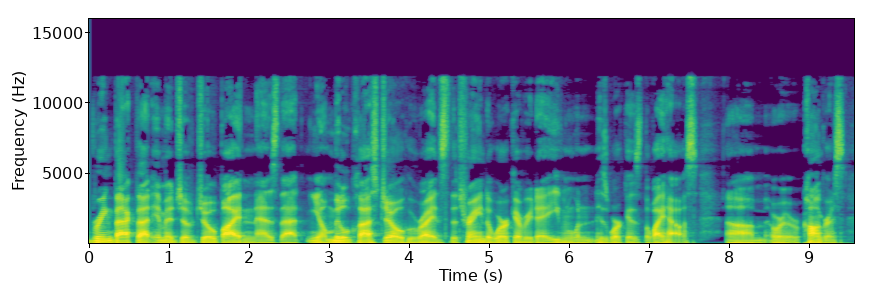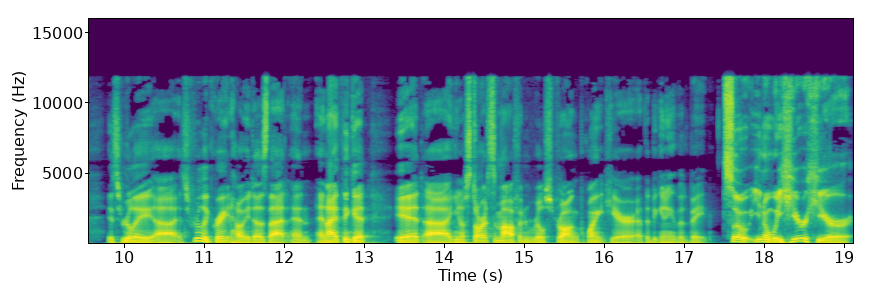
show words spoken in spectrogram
bring back that image of Joe Biden as that you know middle class Joe who rides the train to work every day, even when his work is the White House um, or, or, Congress. It's really uh, it's really great how he does that, and and I think it it uh, you know starts him off in a real strong point here at the beginning of the debate. So you know we hear here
